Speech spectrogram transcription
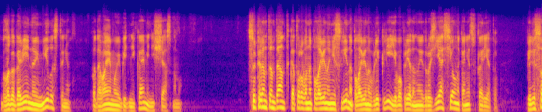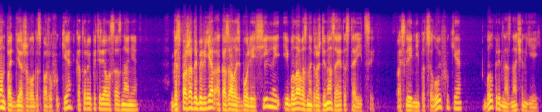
благоговейную милостыню, подаваемую бедняками несчастному. Суперинтендант, которого наполовину несли, наполовину влекли его преданные друзья, сел наконец в карету. Пелесон поддерживал госпожу Фуке, которая потеряла сознание. Госпожа де Бельяр оказалась более сильной и была вознаграждена за это старицей. Последний поцелуй Фуке был предназначен ей.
